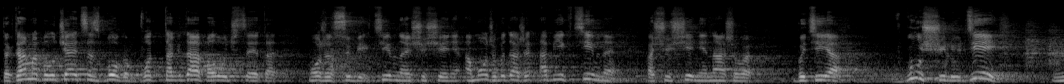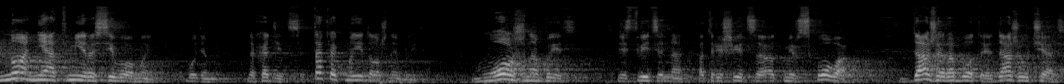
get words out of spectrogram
Тогда мы, получается, с Богом. Вот тогда получится это, может, субъективное ощущение, а может быть даже объективное ощущение нашего бытия в гуще людей, но не от мира сего мы будем находиться, так как мы и должны быть. Можно быть, действительно, отрешиться от мирского, даже работая, даже учась,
